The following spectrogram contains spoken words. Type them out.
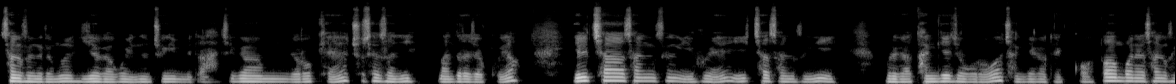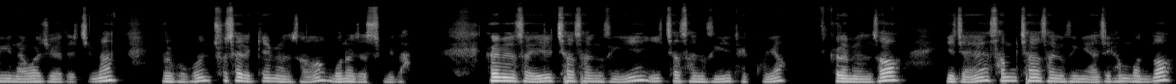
상승 흐름을 이어가고 있는 중입니다. 지금 이렇게 추세선이 만들어졌고요. 1차 상승 이후에 2차 상승이 우리가 단계적으로 전개가 됐고 또 한 번의 상승이 나와줘야 됐지만 결국은 추세를 깨면서 무너졌습니다. 그러면서 1차 상승이 2차 상승이 됐고요. 그러면서 이제 3차 상승이 아직 한 번 더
